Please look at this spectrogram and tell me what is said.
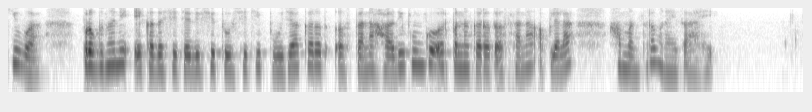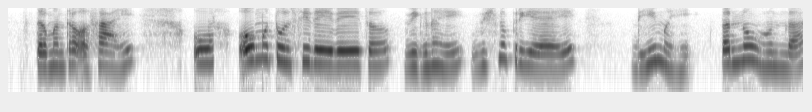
किंवा प्रबोधनी एकादशीच्या दिवशी तुळशीची पूजा करत असताना हळदी कुंकू अर्पण करत असताना आपल्याला हा मंत्र म्हणायचा आहे. तर मंत्र असा आहे ओम ओम तुलसी देवेचं विघ्न हे विष्णुप्रियाये धीमही तन्नो वृंदा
